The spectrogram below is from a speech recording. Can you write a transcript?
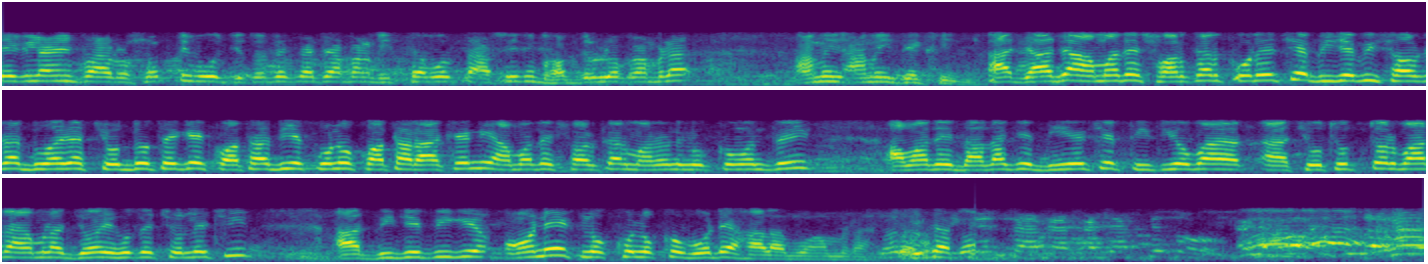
দেখলে আমি পারব সত্যি বলছি তোদের কাছে আমার মিথ্যা বলতে আসেনি ভদ্রলোক আমরা আমি আমি দেখিনি। আর যা যা আমাদের সরকার করেছে বিজেপি সরকার দু হাজার চোদ্দ থেকে কথা দিয়ে কোনো কথা রাখেনি আমাদের সরকার মাননীয় মুখ্যমন্ত্রী আমাদের দাদাকে দিয়েছে তৃতীয়বার চতুর্থবার আমরা জয় হতে চলেছি আর বিজেপিকে অনেক লক্ষ লক্ষ ভোটে হারাবো আমরা। ঠিক আছে? Hallelujah.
